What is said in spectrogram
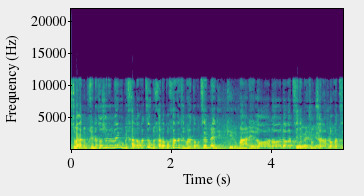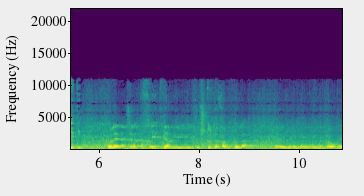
זאת אומרת, מבחינתו של אלוהים הוא בכלל לא רצה, הוא בכלל לא בחר את זה, מה אתה רוצה ממני? כאילו, מה, אני לא, לא, לא רציתי, בשום שלב לא רציתי. כל העניין של התכלית גם היא זה שטות אחת גדולה. אם, אתה אומר,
